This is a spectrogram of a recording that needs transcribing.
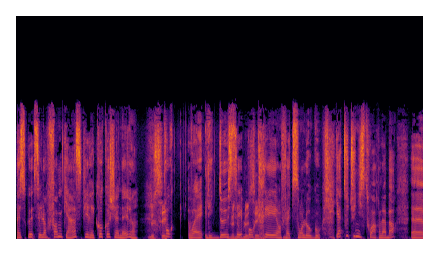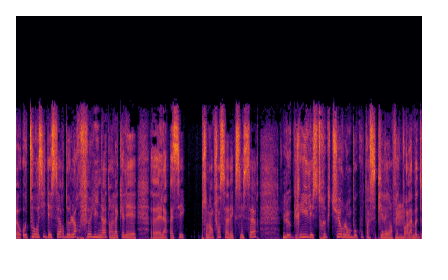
parce que c'est leur forme qui a inspiré Coco Chanel. Le C pour Ouais, les deux Le C pour C. créer en fait son logo. Il y a toute une histoire là-bas euh, autour aussi des sœurs de l'orphelinat dans laquelle elle, euh, elle a passé son enfance avec ses sœurs. Le gris, les structures l'ont beaucoup inspiré en fait Mm. pour la mode.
